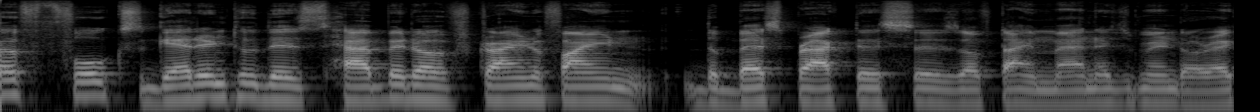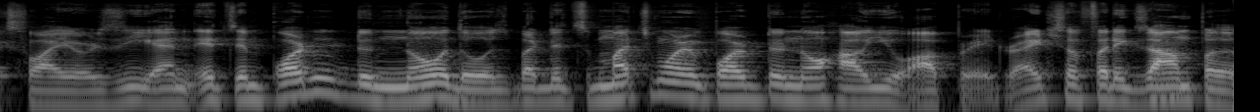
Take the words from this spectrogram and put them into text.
آف فوکس گیرن to this habit of try to find the best practice of time management اور know those but it's much more important to know how you operate right so for example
